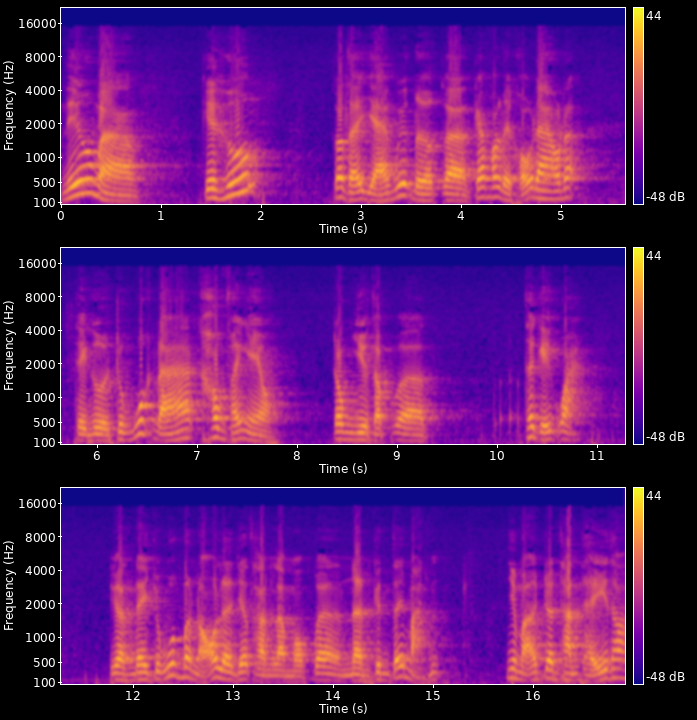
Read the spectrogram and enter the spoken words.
nếu mà cái hướng có thể giải quyết được ờ, các vấn đề khổ đau đó, thì người Trung Quốc đã không phải nghèo trong nhiều tập ờ, thế kỷ qua gần đây Trung Quốc mới nổi lên trở thành là một ờ, nền kinh tế mạnh, nhưng mà ở trên thành thị thôi,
